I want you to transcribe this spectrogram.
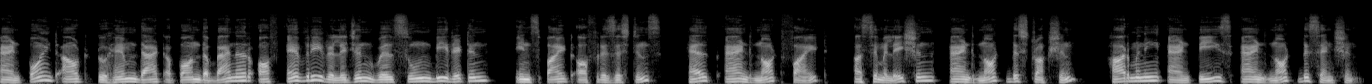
and point out to him that upon the banner of every religion will soon be written, in spite of resistance, help and not fight, assimilation and not destruction, harmony and peace and not dissension.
